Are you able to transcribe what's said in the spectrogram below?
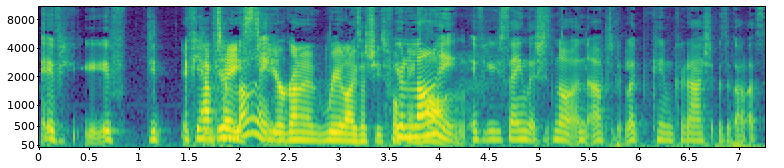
If if you if you have you're taste, lying. you're gonna realize that she's fucking You're hot. lying if you're saying that she's not an absolute like Kim Kardashian is a goddess.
